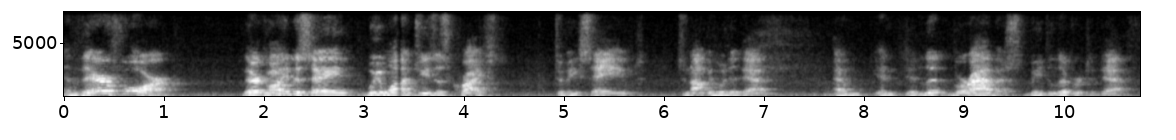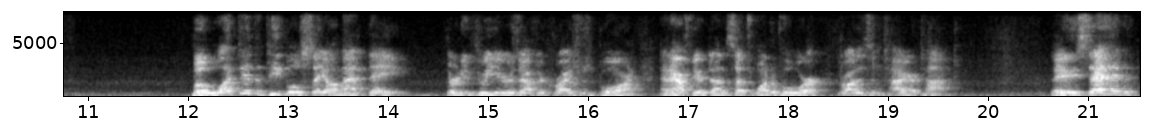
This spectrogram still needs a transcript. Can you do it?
And therefore, they're going to say, we want Jesus Christ to be saved, to not be put to death, and, and Barabbas be delivered to death. But what did the people say on that day, 33 years after Christ was born, and after he had done such wonderful work throughout his entire time? They said,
